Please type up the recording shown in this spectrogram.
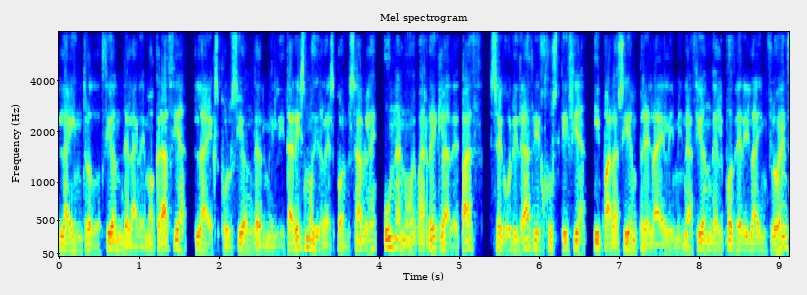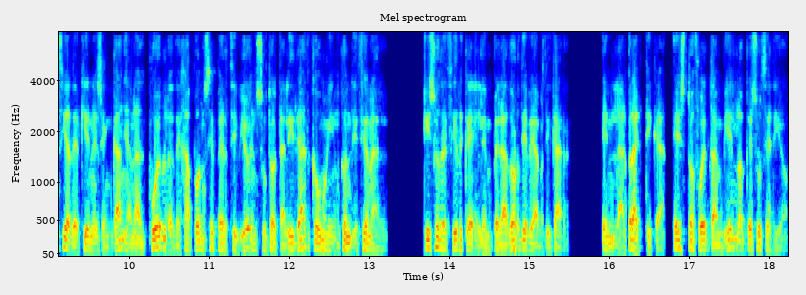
la introducción de la democracia, la expulsión del militarismo irresponsable, una nueva regla de paz, seguridad y justicia, y para siempre la eliminación del poder y la influencia de quienes engañan al pueblo de Japón se percibió en su totalidad como incondicional. Quiso decir que el emperador debe abdicar. En la práctica, esto fue también lo que sucedió.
